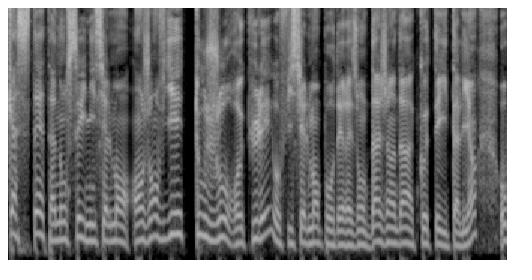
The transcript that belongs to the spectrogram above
casse-tête annoncé initialement en janvier, toujours reculé officiellement pour des raisons d'agenda côté italien, au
